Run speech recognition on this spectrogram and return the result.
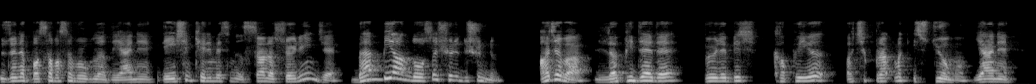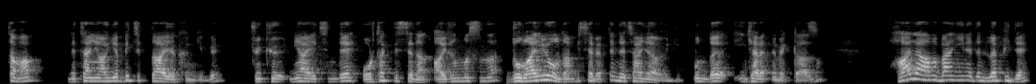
üzerine basa basa vurguladı. Yani değişim kelimesini ısrarla söyleyince ben bir anda olsa şöyle düşündüm. Acaba Lapide de böyle bir kapıyı açık bırakmak istiyor mu? Yani tamam Netanyahu'ya bir tık daha yakın gibi. Çünkü nihayetinde ortak listeden ayrılmasına dolaylı yoldan bir sebep de Netanyahu'ydu. Bunu da inkar etmemek lazım. Hala ama ben yine de Lapid'e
